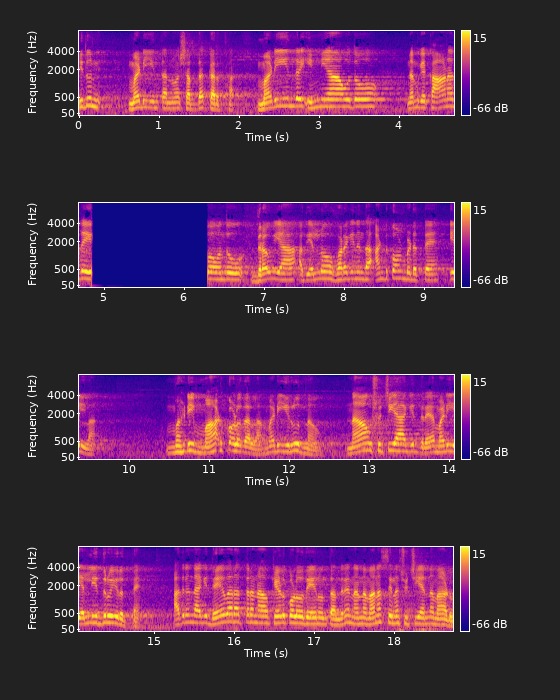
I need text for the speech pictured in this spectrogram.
ಇದು ಮಡಿ ಅಂತ ಅನ್ನುವ ಶಬ್ದಕ್ಕರ್ಥ. ಮಡಿ ಅಂದರೆ ಇನ್ಯಾವುದೋ ನಮಗೆ ಕಾಣದೇ ಒಂದು ದ್ರವ್ಯ, ಅದು ಎಲ್ಲೋ ಹೊರಗಿನಿಂದ ಅಂಟ್ಕೊಂಡ್ಬಿಡುತ್ತೆ. ಇಲ್ಲ. ಮಡಿ ಮಾಡ್ಕೊಳ್ಳೋದಲ್ಲ, ಮಡಿ ಇರುವುದು ನಾವು. ನಾವು ಶುಚಿಯಾಗಿದ್ದರೆ ಮಡಿ ಎಲ್ಲಿದ್ರೂ ಇರುತ್ತೆ. ಅದರಿಂದಾಗಿ ದೇವರ ಹತ್ರ ನಾವು ಕೇಳ್ಕೊಳ್ಳೋದೇನು ಅಂತಂದರೆ ನನ್ನ ಮನಸ್ಸಿನ ಶುಚಿಯನ್ನು ಮಾಡು.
